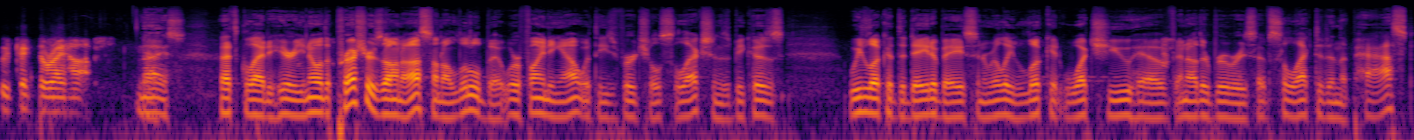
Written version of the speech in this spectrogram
we picked the right hops. Nice. That's glad to hear. You know, the pressure's on us on a little bit. We're finding out with these virtual selections because we look at the database and really look at what you have and other breweries have selected in the past.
